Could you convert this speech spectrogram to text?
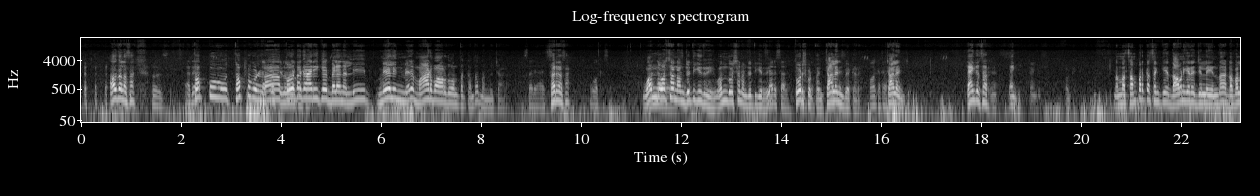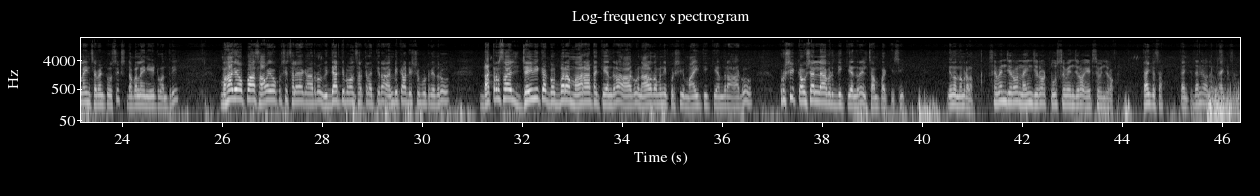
ಹೌದಲ್ಲ ಸರ್? ತಪ್ಪು ತಪ್ಪುಗಳನ್ನ ತೋಟಗಾರಿಕೆ ಬೆಳೆನಲ್ಲಿ ಮೇಲಿಂದ ಮೇಲೆ ಮಾಡಬಾರ್ದು ಅಂತಕ್ಕಂಥದ್ದು ನನ್ನ ವಿಚಾರ. ಸರಿ ಆಯ್ತು ಸರಿನಾ ಸರ್? Okay sir. ಒಂದು ವರ್ಷ ನಮ್ಮ ಜೊತೆಗಿದ್ರಿ ಒಂದು ವರ್ಷ ನಮ್ಮ ಜೊತೆಗಿರ್ರಿ. ತೋರಿಸ್ಕೊಡ್ತೇನೆ ಚಾಲೆಂಜ್ ಬೇಕಾರೆ challenge thank you sir. Thank you thank you okay ನಮ್ಮ ಸಂಪರ್ಕ ಸಂಖ್ಯೆ ದಾವಣಗೆರೆ ಜಿಲ್ಲೆಯಿಂದ double nine seven two six double nine eight one three Mahadevappa ಸಾವಯವ ಕೃಷಿ ಸಲಹೆಗಾರರು ವಿದ್ಯಾರ್ಥಿ ಭವನ್ ಸರ್ಕಲ್ ಹತ್ತಿರ ಅಂಬಿಕಾ ಡಿಸ್ಟ್ರಿಬ್ಯೂಟರ್ ಎದುರು ಡಾಕ್ಟರ್ ಸಾಯಿಲ್ ಜೈವಿಕ ಗೊಬ್ಬರ ಮಾರಾಟ ಕೇಂದ್ರ ಹಾಗೂ ನಾರದಮನಿ ಕೃಷಿ ಮಾಹಿತಿ ಕೇಂದ್ರ ಹಾಗೂ ಕೃಷಿ ಕೌಶಲ್ಯಾಭಿವೃದ್ಧಿ ಕೇಂದ್ರ ಇಲ್ಲಿ ಸಂಪರ್ಕಿಸಿ. ಇನ್ನೊಂದು ನಂಬರ್ ಹೇಳಪ್ಪ. Seven zero nine zero two seven zero eight seven zero thank you sir thank you ಧನ್ಯವಾದಗಳು. Thank you sir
